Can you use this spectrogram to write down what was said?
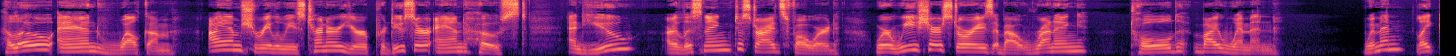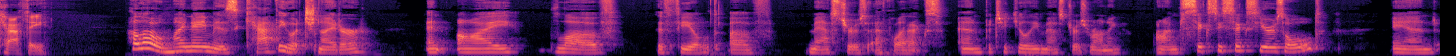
Hello and welcome. I am Cherie Louise Turner, your producer and host, and you are listening to Strides Forward, where we share stories about running told by women. Women like Kathy. Hello, my name is Kathy Utzschneider, and I love the field of masters athletics and particularly masters running. I'm 66 years old, and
